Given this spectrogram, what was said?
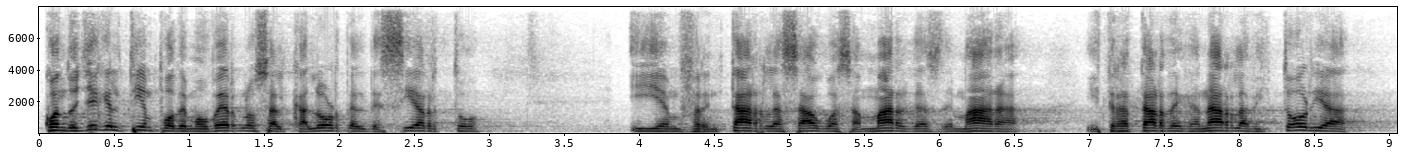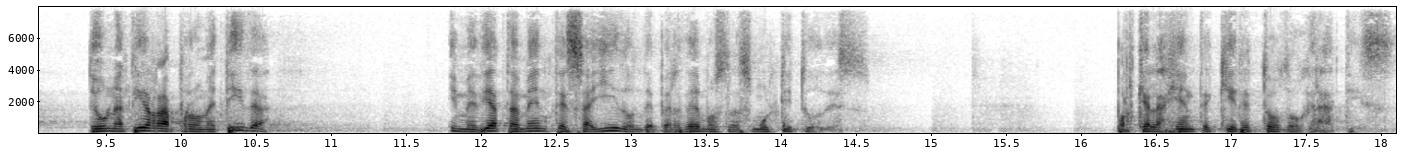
Cuando llegue el tiempo de movernos al calor del desierto y enfrentar las aguas amargas de Mara y tratar de ganar la victoria de una tierra prometida, inmediatamente es allí donde perdemos las multitudes. Porque la gente quiere todo gratis.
